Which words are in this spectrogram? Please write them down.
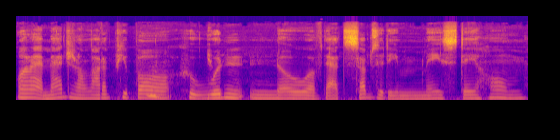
Well, and I imagine a lot of people hmm. who wouldn't know of that subsidy may stay home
